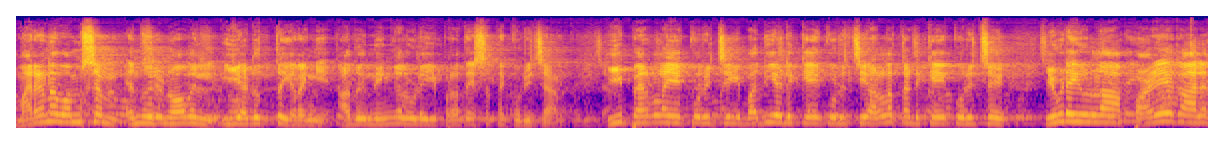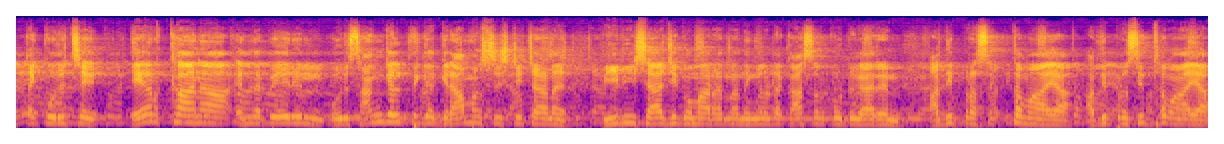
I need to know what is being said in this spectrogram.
മരണവംശം എന്നൊരു നോവൽ ഈ അടുത്ത് ഇറങ്ങി. അത് നിങ്ങളുടെ ഈ പ്രദേശത്തെക്കുറിച്ചാണ്. ഈ പെരളയെക്കുറിച്ച് ഈ ബദിയടുക്കയെക്കുറിച്ച് അള്ളത്തടുക്കയെക്കുറിച്ച് ഇവിടെയുള്ള പഴയ കാലത്തെക്കുറിച്ച് ഏർഖാന എന്ന പേരിൽ ഒരു സാങ്കല്പിക ഗ്രാമം സൃഷ്ടിച്ചാണ് പി വി ഷാജികുമാർ എന്ന നിങ്ങളുടെ കാസർകോട്ടുകാരൻ അതിപ്രസക്തമായ അതിപ്രസിദ്ധമായ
